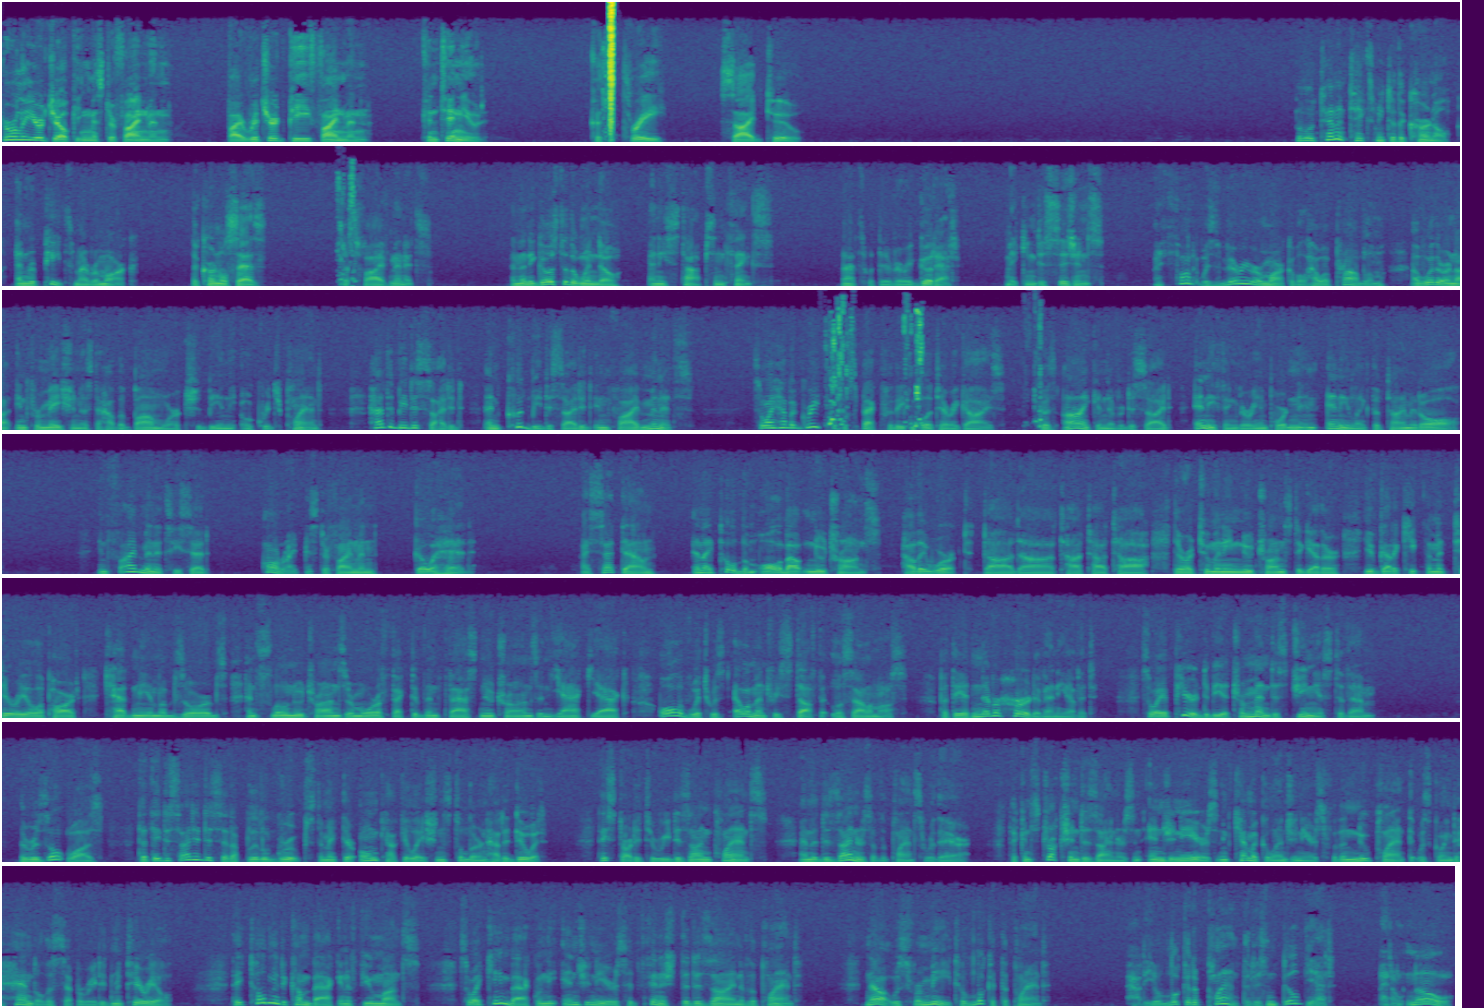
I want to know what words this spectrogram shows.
Surely You're Joking, Mr. Feynman. By Richard P. Feynman. Continued. Cut 3, Side 2. The lieutenant takes me to the colonel and repeats my remark. The colonel says, Just five minutes. And then he goes to the window and he stops and thinks. That's what they're very good at, making decisions. I thought it was very remarkable how a problem of whether or not information as to how the bomb works should be in the Oak Ridge plant had to be decided and could be decided in five minutes. So I have a great respect for these military guys, because I can never decide anything very important in any length of time at all. In five minutes he said, All right, Mr. Feynman, go ahead. I sat down and I told them all about neutrons, how they worked, da da, ta ta ta, there are too many neutrons together, you've got to keep the material apart, cadmium absorbs, and slow neutrons are more effective than fast neutrons, and yak yak, all of which was elementary stuff at Los Alamos, but they had never heard of any of it, so I appeared to be a tremendous genius to them. The result was that they decided to set up little groups to make their own calculations to learn how to do it. They started to redesign plants, and the designers of the plants were there, the construction designers and engineers and chemical engineers for the new plant that was going to handle the separated material. They told me to come back in a few months, so I came back when the engineers had finished the design of the plant. Now it was for me to look at the plant. How do you look at a plant that isn't built yet? I don't know.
